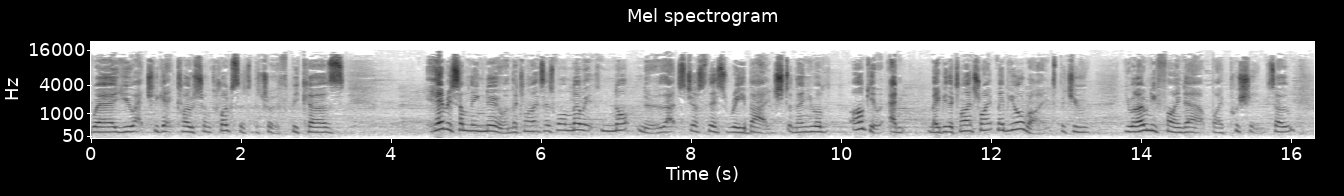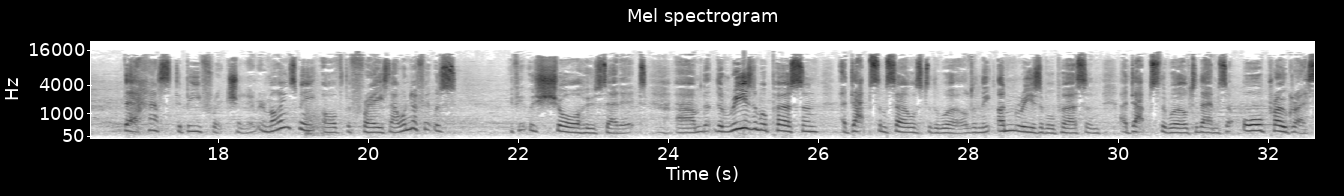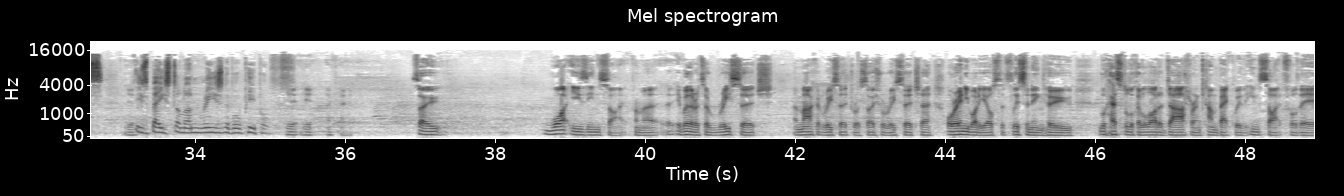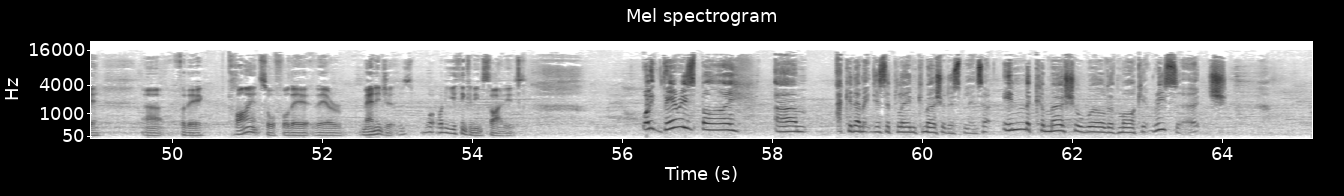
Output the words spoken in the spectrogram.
where you actually get closer and closer to the truth because here is something new, and the client says, Well, no, it's not new, that's just this rebadged. And then you will argue, and maybe the client's right, maybe you're right, but you, you will only find out by pushing. So there has to be friction. It reminds me of the phrase. Now, I wonder if it was if it was Shaw who said it, um, that the reasonable person adapts themselves to the world and the unreasonable person adapts the world to them. So all progress yeah. is based on unreasonable people. Yeah, yeah, okay. So, what is insight from a whether it's a research a market researcher or a social researcher or anybody else that's listening who has to look at a lot of data and come back with insight for their uh, for their clients or for their their managers. What, what, do you think an insight is? Well, it varies by um, academic discipline, commercial discipline. So, in the commercial world of market research,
